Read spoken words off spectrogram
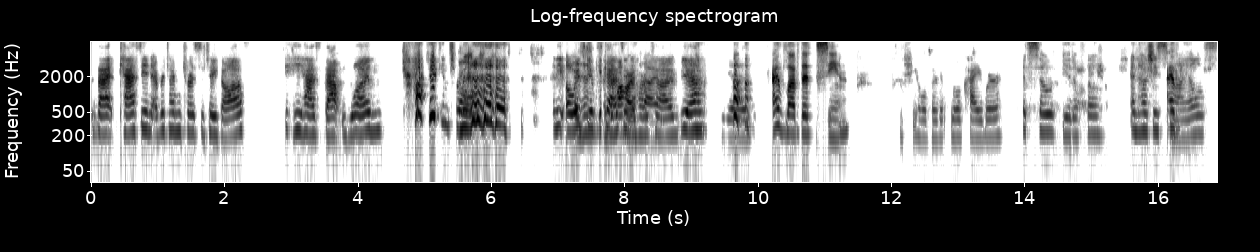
that Cassian every time he tries to take off, he has that one traffic control and he always gives, gives him a Cassian hard a hard time. time. Yeah. yes. i love this scene She holds her little kyber. It's so beautiful. And how she I- smiles.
